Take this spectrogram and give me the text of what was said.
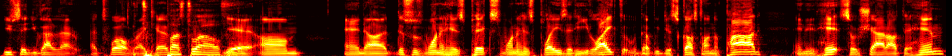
You said you got it at, at 12, right, Kev? Plus 12. Yeah. Um, and uh, this was one of his picks, one of his plays that he liked that we discussed on the pod, and it hit. So shout out to him.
